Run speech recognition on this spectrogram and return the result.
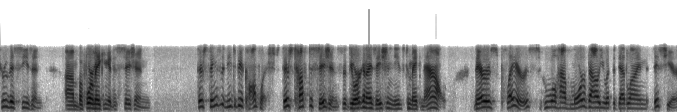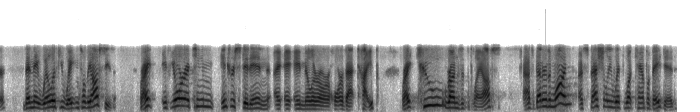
through this season um, before making a decision. There's things that need to be accomplished. There's tough decisions that the organization needs to make now. There's players who will have more value at the deadline this year than they will if you wait until the off season right? If you're a team interested in a, a, a Miller or a Horvat type, right? Two runs at the playoffs, that's better than one, especially with what Tampa Bay did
